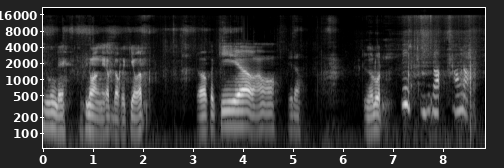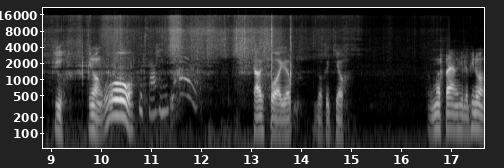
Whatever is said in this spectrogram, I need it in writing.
อยู่ตรงใดพี่น้องนี่ครับ ดอกกระเจียวครับ ดอกกระเจียวเอาเอาเดี๋ยวเดี๋ยวถึงเอารถนี่ดอกน้องดอกพี่พี่น้องโอ้ลูกสาวเห็นแล้วดาวฟอยครับ ดอกกระเจียวต้องมาแป้งทีละพี่น้อง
